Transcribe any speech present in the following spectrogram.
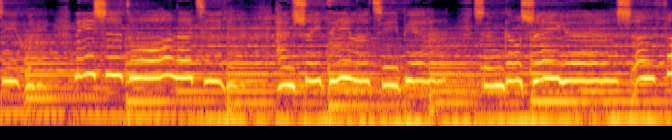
几回，历史多了几页，汗水滴了几遍。山高水远，盛放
